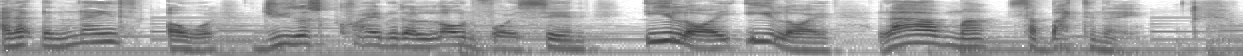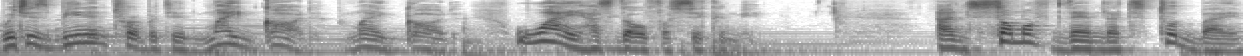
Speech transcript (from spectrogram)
And at the ninth hour, Jesus cried with a loud voice, saying, Eloi, Eloi, lama sabachthani, which is being interpreted, My God, my God, why hast thou forsaken me? And some of them that stood by,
